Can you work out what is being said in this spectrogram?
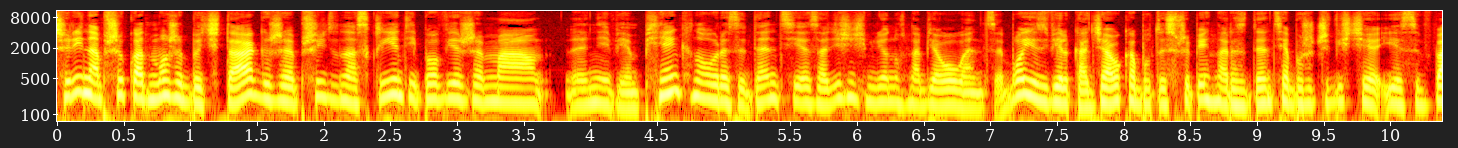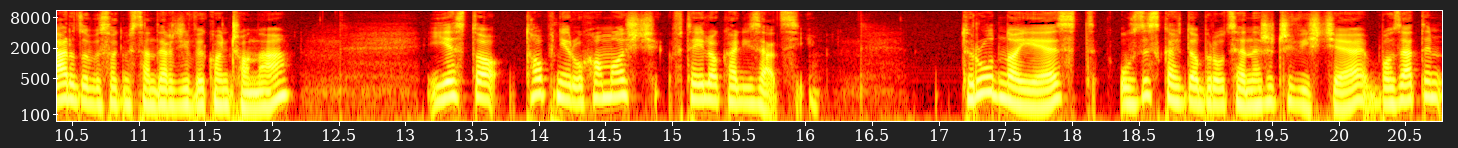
Czyli na przykład może być tak, że przyjdzie do nas klient i powie, że ma, e, nie wiem, piękną rezydencję za 10 milionów na Białołęce, bo jest wielka działka, bo to jest przepiękna rezydencja, bo rzeczywiście jest w bardzo wysokim standardzie wykończona. Jest to top nieruchomość w tej lokalizacji. Trudno jest uzyskać dobrą cenę rzeczywiście, bo za tym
